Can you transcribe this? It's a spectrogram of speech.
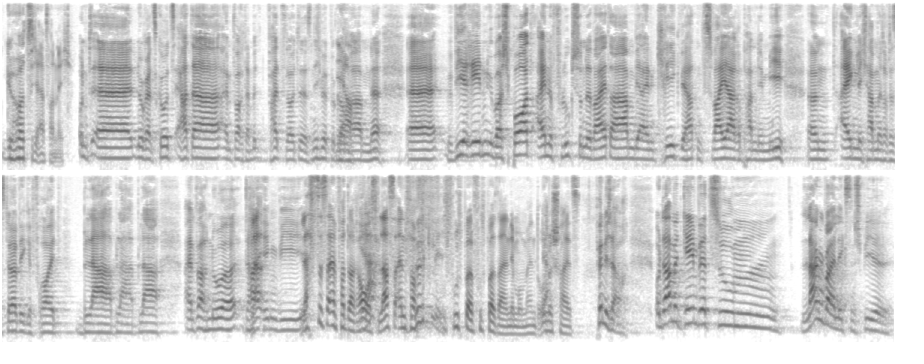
gehört sich einfach nicht. Und äh, nur ganz kurz, er hat da einfach, damit, falls Leute das nicht mitbekommen Ja. haben, ne, äh, wir reden über Sport, eine Flugstunde weiter haben wir einen Krieg, wir hatten zwei Jahre Pandemie und eigentlich haben wir uns auf das Derby gefreut, bla bla bla. Einfach nur da La- irgendwie. Lass das einfach da raus. Ja, Lass einfach wirklich. Fußball Fußball sein in dem Moment, ohne Ja. Scheiß. Finde ich auch. Und damit gehen wir zum langweiligsten Spiel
